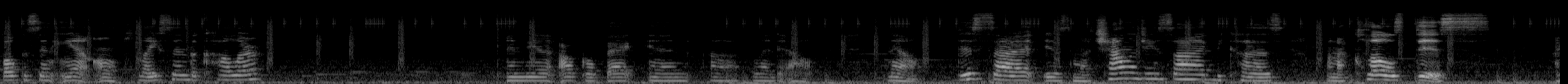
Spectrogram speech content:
focusing in on placing the color. And then I'll go back and uh, blend it out. Now, this side is my challenging side because when I close this, I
